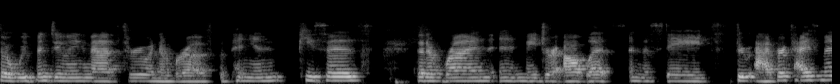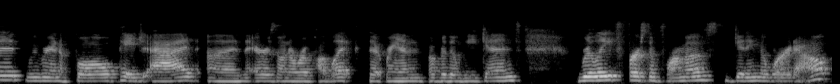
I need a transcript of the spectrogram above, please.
So we've been doing that through a number of opinion pieces that have run in major outlets in the state through advertisement. We ran a full page ad on the Arizona Republic that ran over the weekend really first and foremost getting the word out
